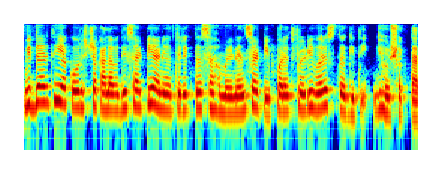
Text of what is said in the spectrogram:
विद्यार्थी या कोर्सच्या कालावधीसाठी आणि अतिरिक्त सहा महिन्यांसाठी परतफेडीवर स्थगिती घेऊ शकतात.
